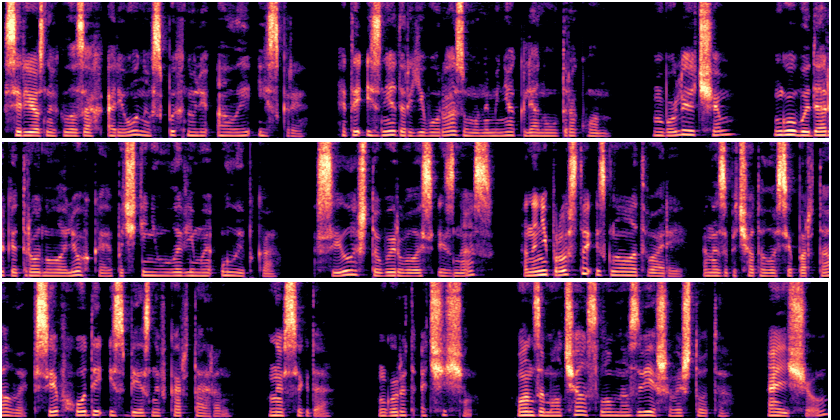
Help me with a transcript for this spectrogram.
В серьезных глазах Ориона вспыхнули алые искры. Это из недр его разума на меня глянул дракон. «Более чем?» Губы Дарга тронула легкая, почти неуловимая улыбка. Сила, что вырвалась из нас, она не просто изгнала тварей, она запечатала все порталы, все входы из бездны в Картаран. Навсегда. Город очищен. Он замолчал, словно взвешивая что-то. А еще,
